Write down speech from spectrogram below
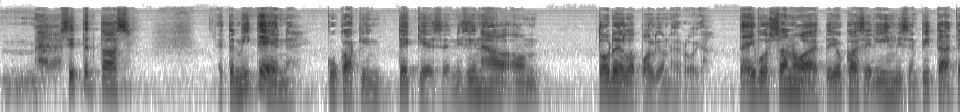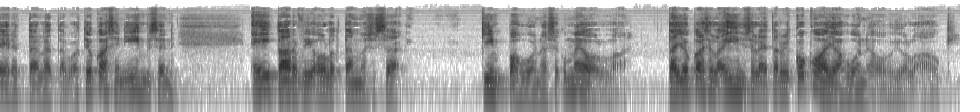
mm, sitten taas, että miten kukakin tekee sen, niin siinähän on todella paljon eroja. Että ei voi sanoa, että jokaisen ihmisen pitää tehdä tällä tavalla. Että jokaisen ihmisen ei tarvi olla tämmöisessä kimppahuoneessa kuin me ollaan. Tai jokaisella ihmisellä ei tarvitse koko ajan huoneovi olla auki.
